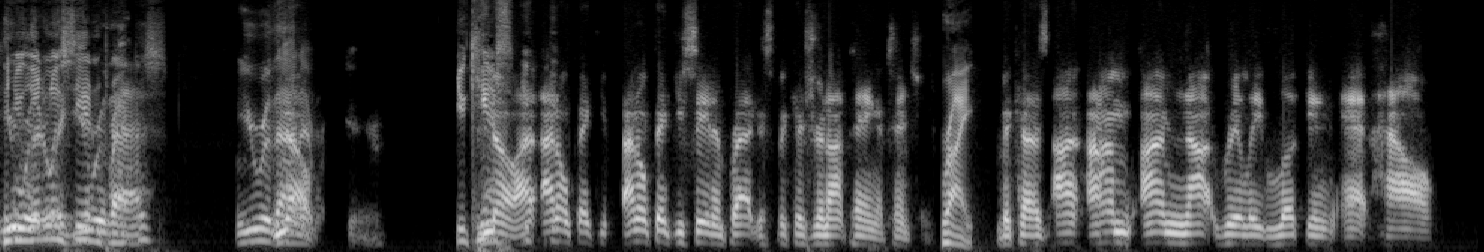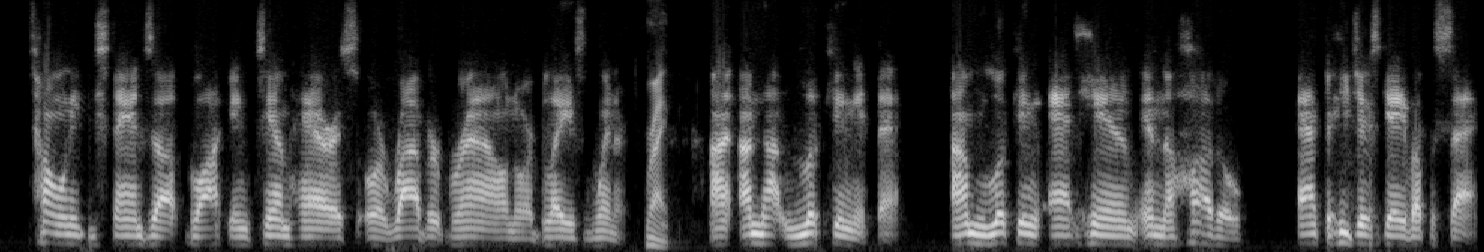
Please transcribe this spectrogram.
can you, you literally like, see it in practice? That, you were that. No. You can't. No, I, I, don't think you. I don't think you see it in practice because you're not paying attention. Right. Because I, I'm I'm not really looking at how Tony stands up blocking Tim Harris or Robert Brown or Blaise Winter. Right. I, I'm not looking at that. I'm looking at him in the huddle after he just gave up a sack.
